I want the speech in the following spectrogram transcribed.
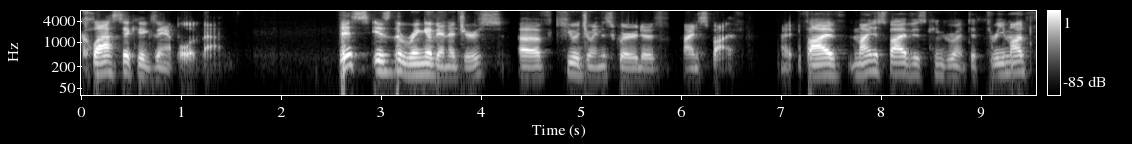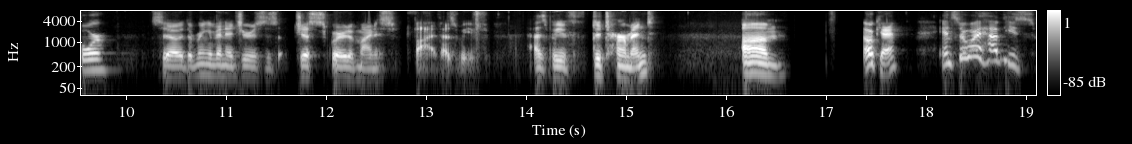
classic example of that. This is the ring of integers of q adjoin the square root of minus 5. Right? 5 minus 5 is congruent to 3 mod 4. So the ring of integers is just square root of minus 5 as we've as we've determined. Um, okay. And so I have these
